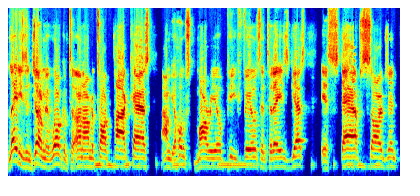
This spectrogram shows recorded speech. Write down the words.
Ladies and gentlemen, welcome to Unarmored Talk Podcast. I'm your host, Mario P. Fields, and today's guest is Staff Sergeant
